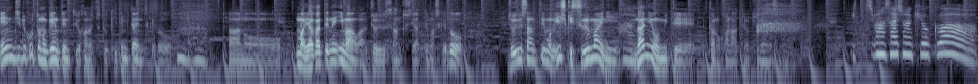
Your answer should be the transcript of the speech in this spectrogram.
演じることの原点という話ちょっと聞いてみたいんですけど、うんうんあのーまあやがてね今は女優さんとしてやってますけど女優さんっていうものを意識する前にはい何を見てたのかなっていうのが気になりますね。一番最初の記憶は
